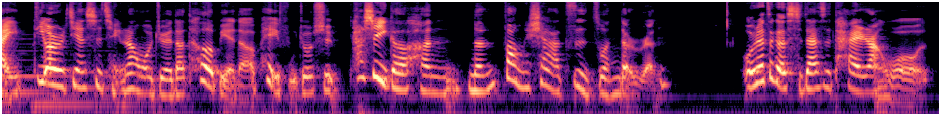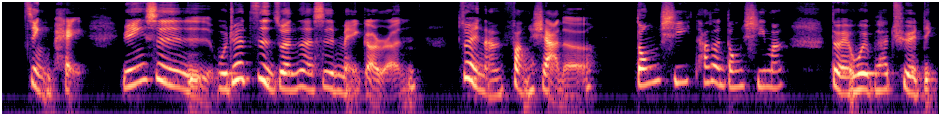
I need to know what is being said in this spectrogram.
来，第二件事情让我觉得特别的佩服，就是他是一个很能放下自尊的人。我觉得这个实在是太让我敬佩。原因是，我觉得自尊真的是每个人最难放下的东西。它算东西吗？对我也不太确定。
